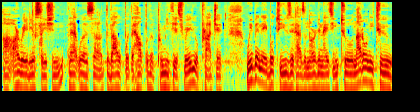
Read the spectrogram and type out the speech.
uh, our radio station that was uh, developed with the help of the Prometheus Radio Project, we've been able to use it as an organizing tool, not only to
